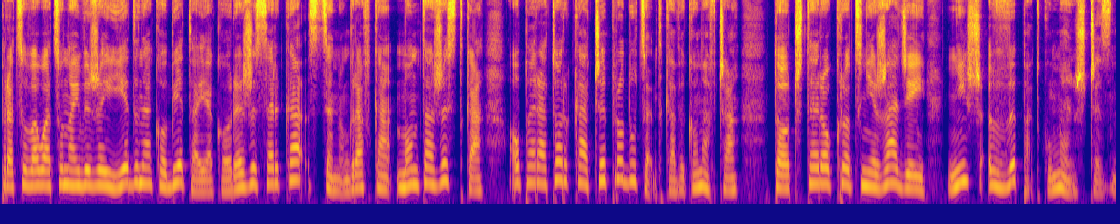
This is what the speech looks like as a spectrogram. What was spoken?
pracowała co najwyżej jedna kobieta jako reżyserka, scenografka, montażystka, operatorka czy producentka wykonawcza. To czterokrotnie rzadziej niż w wypadku mężczyzn.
